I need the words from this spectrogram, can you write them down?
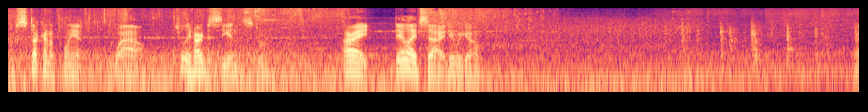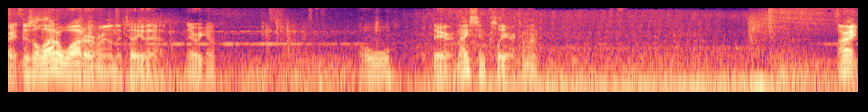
I'm stuck on a plant. Wow. It's really hard to see in this storm. Alright, daylight side. Here we go. Alright, there's a lot of water around, I tell you that. There we go. Oh, there. Nice and clear. Come on. Alright.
